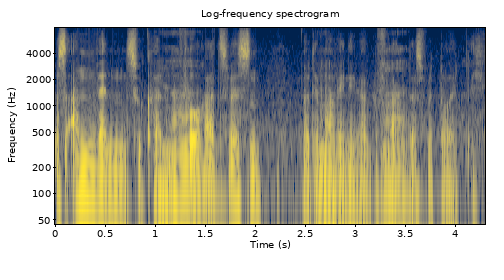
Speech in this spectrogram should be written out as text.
es anwenden zu können. Ja. Vorratswissen wird immer weniger gefragt, ja. das wird deutlich.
